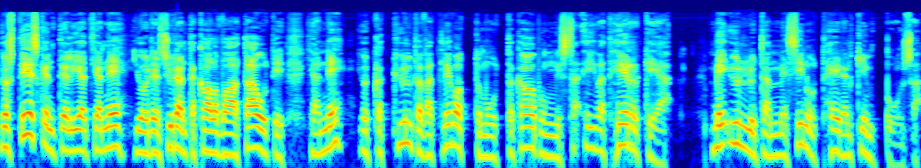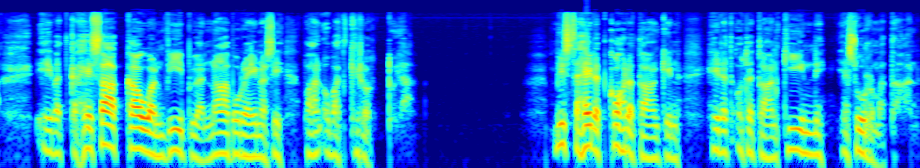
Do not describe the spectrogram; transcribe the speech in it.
Jos teeskentelijät ja ne, joiden sydäntä kalvaa tauti, ja ne, jotka kylpävät levottomuutta kaupungissa, eivät herkeä, me yllytämme sinut heidän kimppuunsa, eivätkä he saa kauan viipyä naapureinasi, vaan ovat kirottuja. Missä heidät kohdataankin, heidät otetaan kiinni ja surmataan.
